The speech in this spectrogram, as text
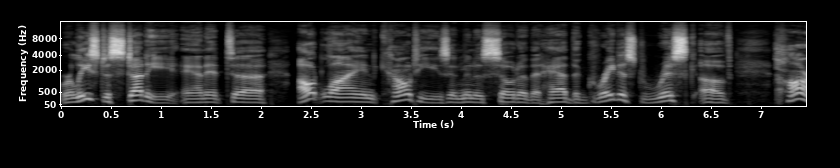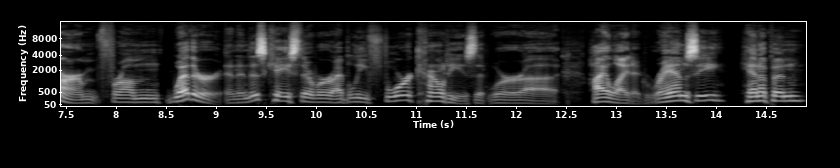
released a study and it uh, outlined counties in Minnesota that had the greatest risk of harm from weather. And in this case, there were, I believe, four counties that were uh, highlighted Ramsey, Hennepin,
